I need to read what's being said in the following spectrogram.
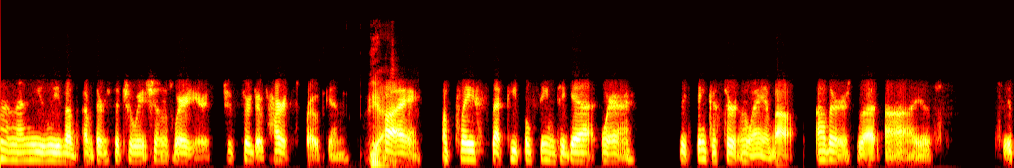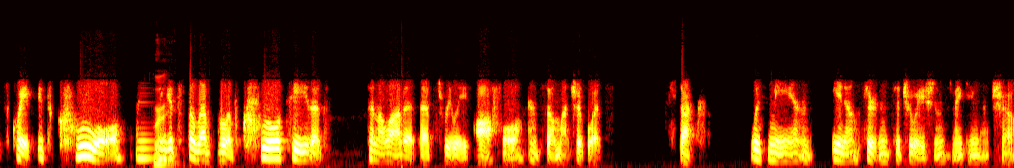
and then you leave other situations where you're just sort of hearts broken Yeah. by a place that people seem to get where they think a certain way about others that uh, is it's quite it's cruel. I think Right. it's the level of cruelty that's in a lot of that's really awful, and so much of what's stuck with me and you know certain situations making that show.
